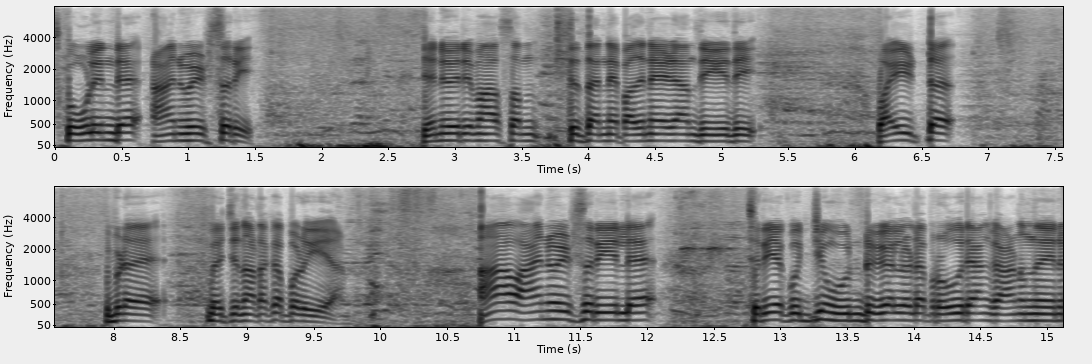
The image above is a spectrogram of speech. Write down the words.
സ്കൂളിന്റെ ആനിവേഴ്സറി ജനുവരി മാസത്തിൽ തന്നെ പതിനേഴാം തീയതി വൈകിട്ട് ഇവിടെ വെച്ച് നടക്കപ്പെടുകയാണ്. ആ ആനിവേഴ്സറിയിലെ ചെറിയ കൊച്ചു കുട്ടികളുടെ പ്രോഗ്രാം കാണുന്നതിന്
